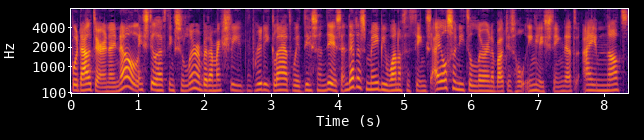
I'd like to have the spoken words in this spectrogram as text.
put out there. And I know I still have things to learn, but I'm actually really glad with this and this. And that is maybe one of the things I also need to learn about this whole English thing that I am not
